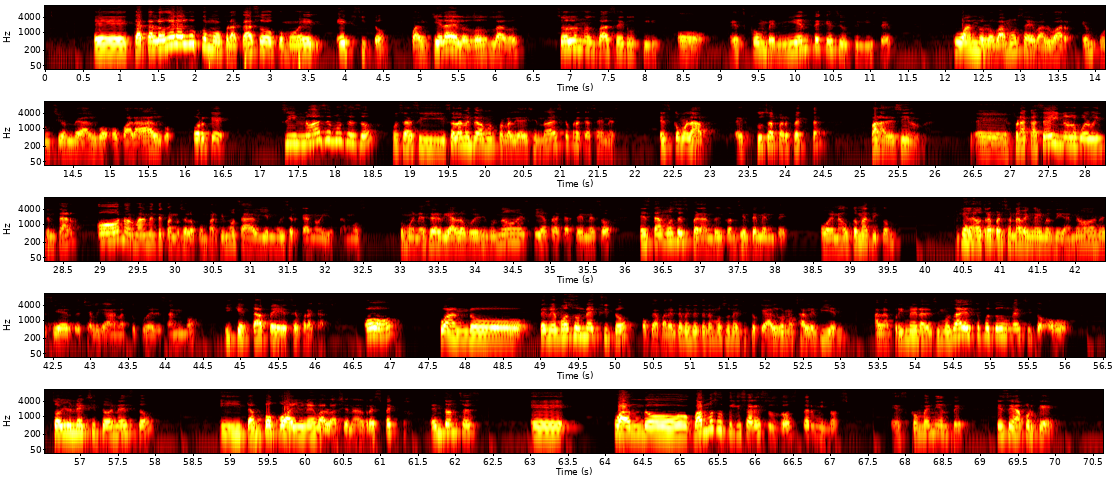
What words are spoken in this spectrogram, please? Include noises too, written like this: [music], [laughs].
eh, catalogar algo como fracaso o como e éxito, cualquiera de los dos lados, solo nos va a ser útil o es conveniente que se utilice cuando lo vamos a evaluar en función de algo o para algo. Porque si no hacemos eso, o sea, si solamente vamos por la vida diciendo, ah, es que fracasé en esto, es como la excusa perfecta para decir, eh, fracasé y no lo vuelvo a intentar. O normalmente cuando se lo compartimos a alguien muy cercano y estamos como en ese diálogo y decimos, no, es que ya fracasé en eso, estamos esperando inconscientemente o en automático que la otra persona venga y nos diga, no, no es cierto, échale ganas, tú puedes, ánimo, y que tape ese fracaso. O cuando tenemos un éxito, o que aparentemente tenemos un éxito, que algo nos sale bien, a la primera decimos, ay, es que fue todo un éxito, o soy un éxito en esto, y tampoco hay una evaluación al respecto. Entonces, eh, cuando vamos a utilizar estos dos términos, es conveniente que sea porque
